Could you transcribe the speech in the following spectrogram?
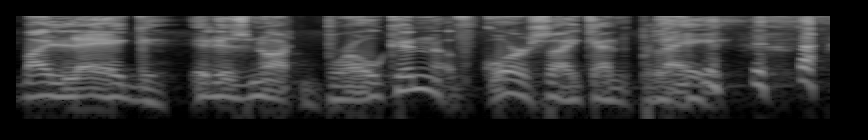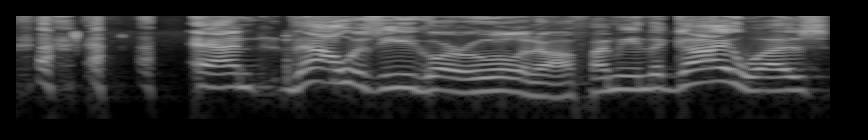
my leg, it is not broken. Of course I can play. and that was Igor Ulanov. I mean, the guy was,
